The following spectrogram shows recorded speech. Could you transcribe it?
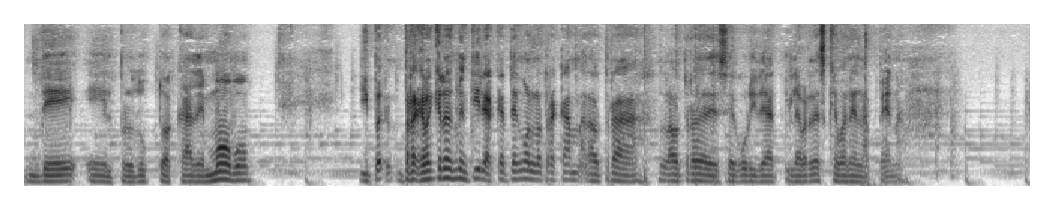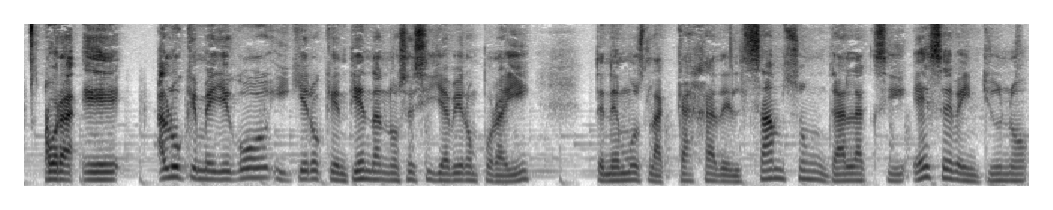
del producto acá de Movo. Y para, que me quieras mentir, acá tengo la otra cámara, la otra, la otra de seguridad, y la verdad es que vale la pena. Ahora, eh, algo que me llegó y quiero que entiendan, no sé si ya vieron por ahí, tenemos la caja del Samsung Galaxy S21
